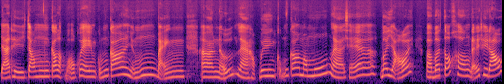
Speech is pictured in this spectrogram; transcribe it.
Dạ thì trong câu lạc bộ của em cũng có những bạn à, nữ là học viên cũng có mong muốn là sẽ bơi giỏi và bơi tốt hơn để thi đấu.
